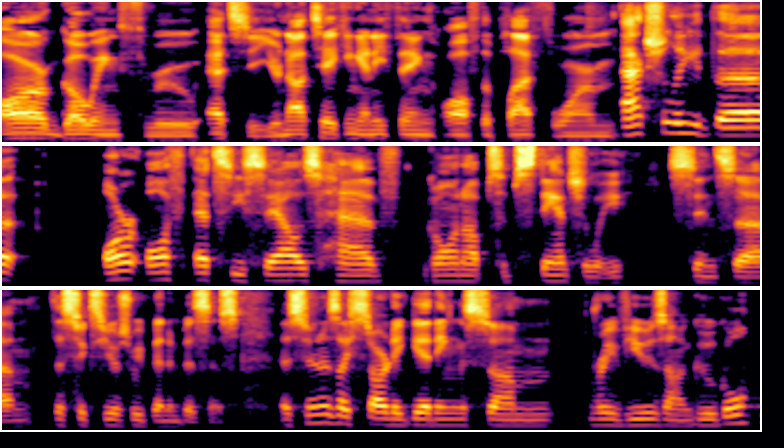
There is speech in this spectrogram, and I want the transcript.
are going through Etsy. You're not taking anything off the platform. Actually, the our off Etsy sales have gone up substantially since um, the six years we've been in business. As soon as I started getting some reviews on Google,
